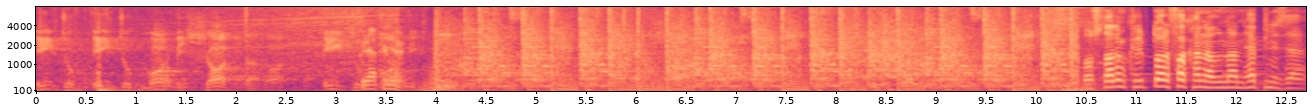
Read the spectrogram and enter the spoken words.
Angel, Angel, Mommy Shota. Angel, Good afternoon. Dostlarım Kripto Alfa kanalından hepinize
